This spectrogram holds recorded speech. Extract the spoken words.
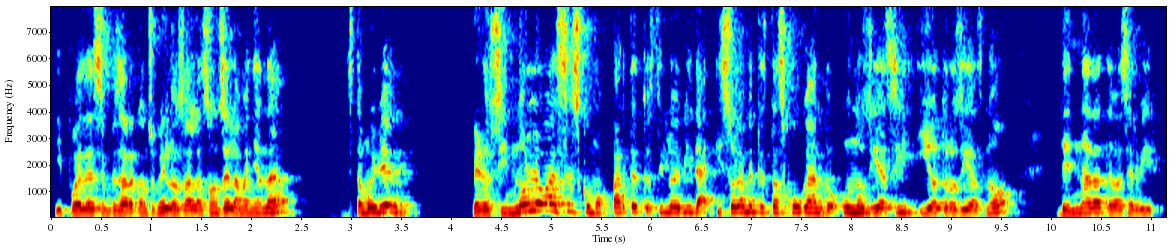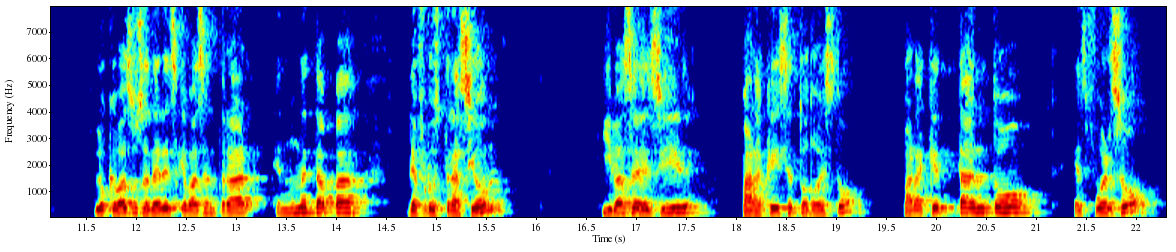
y puedes empezar a consumirlos a las 11 de la mañana, está muy bien. Pero si no lo haces como parte de tu estilo de vida y solamente estás jugando unos días sí y otros días no, de nada te va a servir. Lo que va a suceder es que vas a entrar en una etapa de frustración y vas a decir, ¿para qué hice todo esto? ¿Para qué tanto esfuerzo?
